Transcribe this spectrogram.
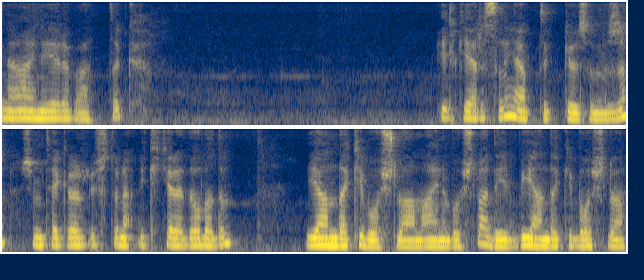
Yine aynı yere battık. İlk yarısını yaptık gözümüzün. Şimdi tekrar üstüne iki kere doladım. Yandaki boşluğa ama aynı boşluğa değil. Bir yandaki boşluğa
